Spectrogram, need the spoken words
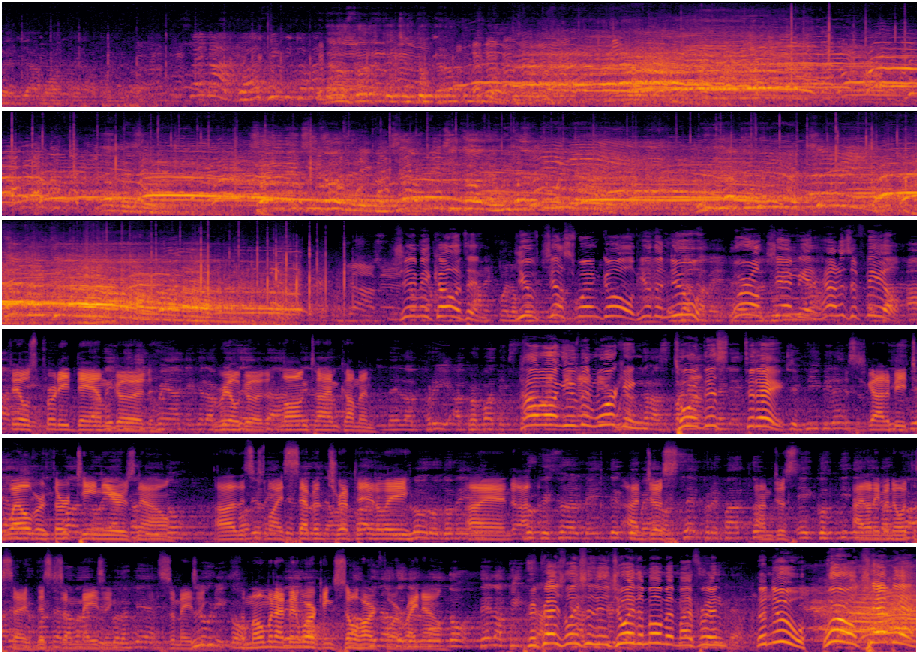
È una storia che ci toccherà tutti quanti. È così. Sono i vincitori, ricordiamo. Jimmy Hamilton. Jamie Culliton, you've just won gold. You're the new world champion. How does it feel? Feels pretty damn good. Real good. Long time coming. How long you've been working toward this today? This has got to be 12 or 13 years now. Uh, this is my seventh trip to Italy, and I, I'm just, I'm just, I don't even know what to say. This is amazing. This is amazing. The moment I've been working so hard for right now. Congratulations. Enjoy the moment, my friend. The new world champion,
